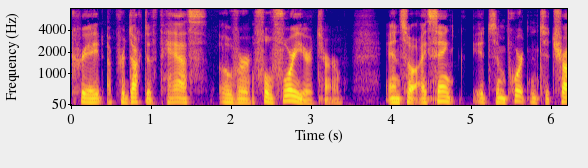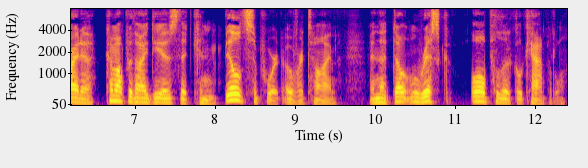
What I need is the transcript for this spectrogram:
create a productive path over a full four year term. And so I think it's important to try to come up with ideas that can build support over time and that don't risk all political capital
